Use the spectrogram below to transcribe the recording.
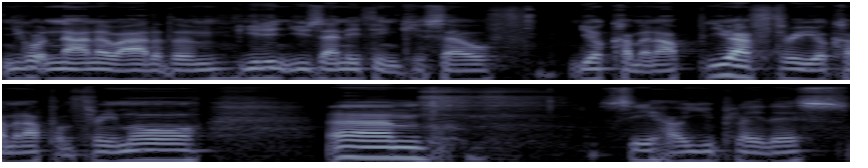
you got nano out of them. You didn't use anything yourself. You're coming up. You have three. You're coming up on three more. Um, see how you play this.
